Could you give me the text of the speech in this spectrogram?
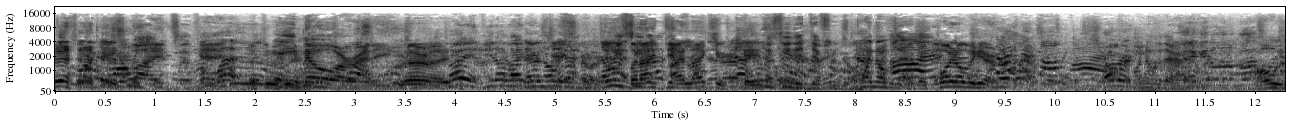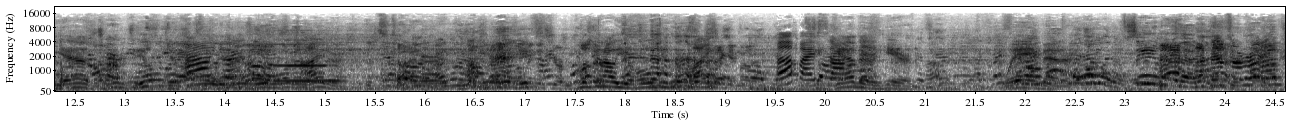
It's it's okay. We know already. All right. Try it. You don't like it, no Let me see But the I, difference. I like your Let me see the difference. Point over there. Point over here. Point over there. Oh yeah, John's is different. Oh, yours tighter. It's tighter. Look at how you're holding the light Up, I saw together here. Way better. But that's all right.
